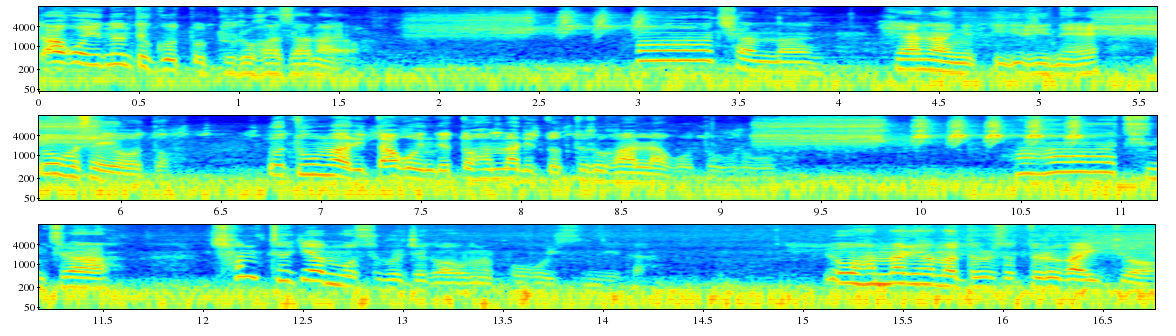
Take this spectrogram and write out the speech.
따고 있는데 그것도 들어가잖아요. 아, 참나. 희한한 일이네. 이거 보세요. 또. 이거 두 마리 따고 있는데 또 한 마리 또 들어가려고 또 그러고. 아, 진짜. 참 특이한 모습을 제가 오늘 보고 있습니다. 요 한 마리 한 마리 덜서 들어가 있죠.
